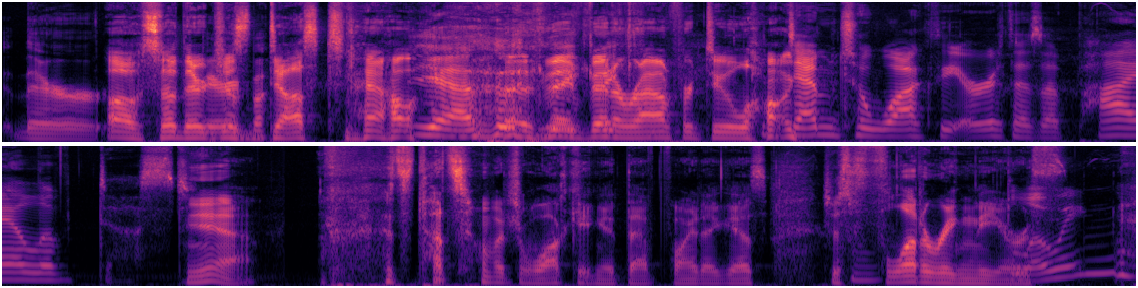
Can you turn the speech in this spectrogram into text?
their Oh, so they're just bo- dust now? Yeah. They've like- been like- around for too long. Condemned to walk the earth as a pile of dust. Yeah. it's not so much walking at that point, I guess. Just mm. fluttering the earth. Blowing?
